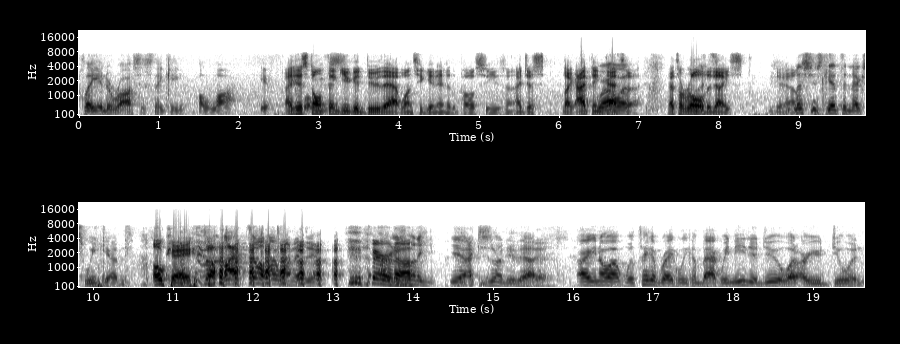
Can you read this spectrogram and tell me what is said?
play into Ross's thinking a lot. If I just don't think you could do that once you get into the postseason. I just like I think Well, that's uh, a that's a roll of the dice. You know. Let's just get to next weekend. Okay. that's, all, that's all I want to do. Fair I just enough. wanna- yeah, I just want to do that. All right, you know what? We'll take a break when we come back. We need to do what are you doing,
